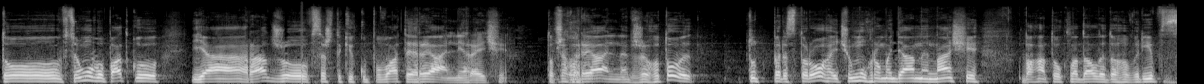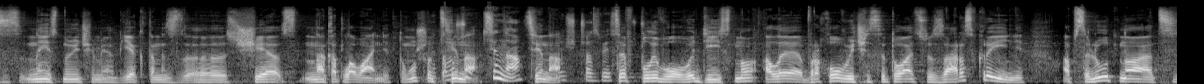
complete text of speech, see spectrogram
То в цьому випадку я раджу все ж таки купувати реальні речі. Тобто вже реальне вже готове. Тут пересторога, і чому громадяни наші багато укладали договорів з неіснуючими об'єктами з, е, ще з- на котловані. Тому що Тому ціна. що ціна. ціна. Що, звісно. Це впливово, дійсно, але враховуючи ситуацію зараз в країні, абсолютно ц-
